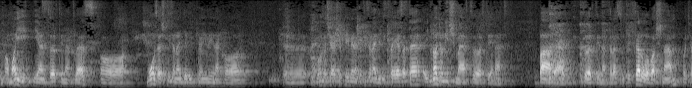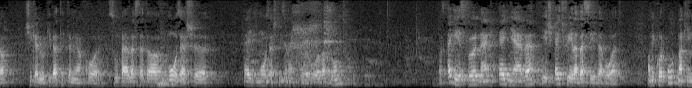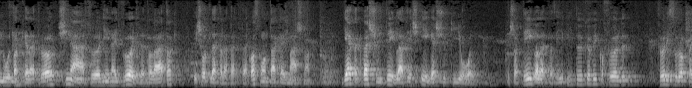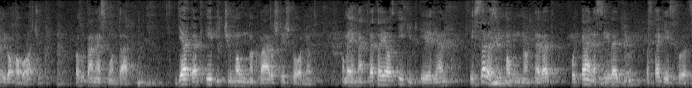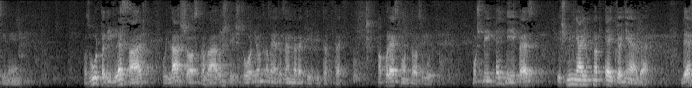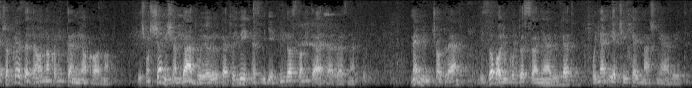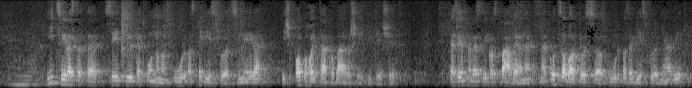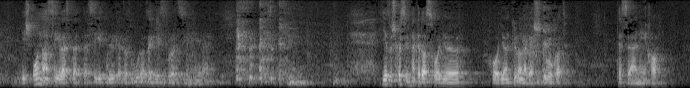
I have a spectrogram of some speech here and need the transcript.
A mai ilyen történet lesz a Mózes 11. könyvének a, a Mózes első könyvének a 11. fejezete, egy nagyon ismert történet. Bábel története lesz. Úgyhogy felolvasnám, hogyha sikerül kivetíteni, akkor szuper lesz. Tehát a Mózes 1 Mózes 11-től olvasom. Az egész földnek egy nyelve és egyféle beszéde volt. Amikor útnak indultak keletről, Sinár földjén egy völgyre találtak, és ott letelepettek. Azt mondták egymásnak, gyertek, vessünk téglát, és égessük ki jól. És a tégla lett az építőkövük, a föld, földi szurok pedig a habarcsuk. Azután ezt mondták, gyertek, építsünk magunknak várost és tornyot, amelyeknek teteje az égig érjen, és szerezünk magunknak nevet, hogy el ne széledjünk az egész földszínén. Az Úr pedig leszállt, hogy lássa azt a várost és tornyot, amelyet az emberek építettek. Akkor ezt mondta az Úr. Most még egy nép ez, és minnyájuknak egy a nyelve. De ez csak kezdete annak, amit tenni akarnak. És most semmi sem gátolja őket, hogy véghez vigyék mindazt, amit elterveznek. Menjünk csak le, és zavarjuk ott össze a nyelvüket, hogy ne értsék egymás nyelvét. Így szélesztette szét őket onnan az Úr az egész föld színére, és abba hagyták a város építését. Ezért nevezték azt Bábelnek, mert ott zavart össze az Úr az egész föld nyelvét, és onnan szélesztette szét őket az Úr az egész föld színére. Jézus, köszönjük neked azt, hogy, hogy olyan különleges dolgokat teszel néha.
